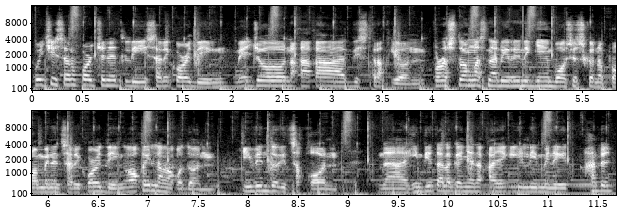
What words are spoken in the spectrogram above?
Which is unfortunately, sa recording, medyo nakaka-distract yun. For as long as naririnig niya yung boses ko na prominent sa recording, okay lang ako doon. Even though it's a con, na hindi talaga niya na kayang i-eliminate 100%.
